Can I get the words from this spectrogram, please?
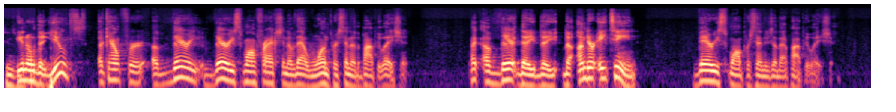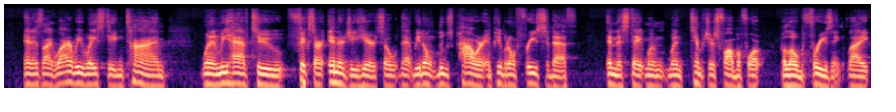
you know, the youths account for a very very small fraction of that one percent of the population like a very the the the under 18 very small percentage of that population and it's like why are we wasting time when we have to fix our energy here so that we don't lose power and people don't freeze to death in this state when when temperatures fall before below freezing like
